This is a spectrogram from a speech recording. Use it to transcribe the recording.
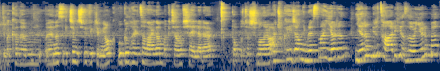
Hadi bakalım. Ee, Nasıl gideceğim hiçbir fikrim yok. Google haritalardan bakacağım şeylere. Toplu taşımalara. Ay çok heyecanlıyım resmen yarın. Yarın biri tarih yazıyor. Yarın ben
